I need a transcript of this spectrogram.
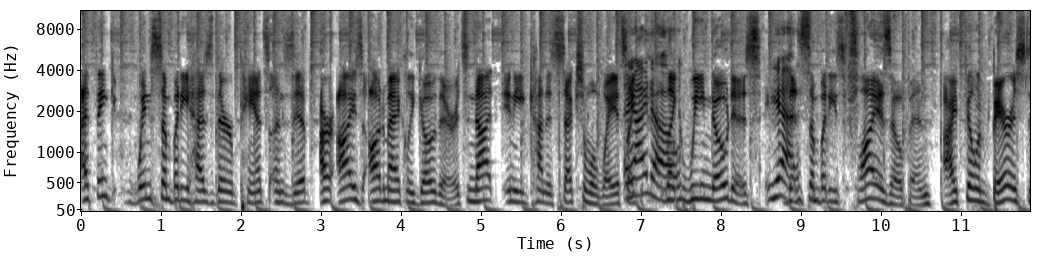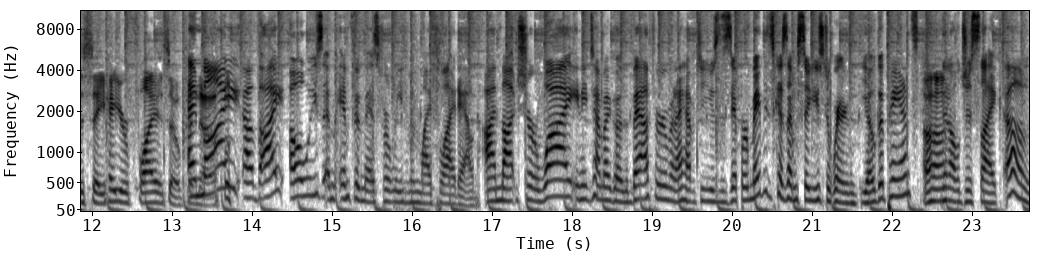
I think when somebody has their pants unzipped, our eyes automatically go there. It's not any kind of sexual way. It's like Yeah, I know. like we notice Yes. that somebody's fly is open. I feel embarrassed to say, "Hey, your fly is open." And now. my, uh, I always am infamous for leaving my fly down. I'm not sure why. Anytime I go to the bathroom and I have to use the zipper, maybe it's because I'm so used to wearing yoga pants Uh-huh. that I'll just like, oh,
